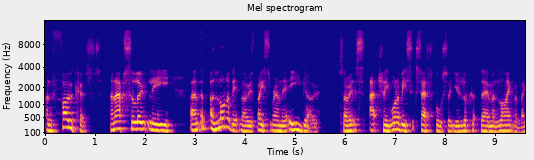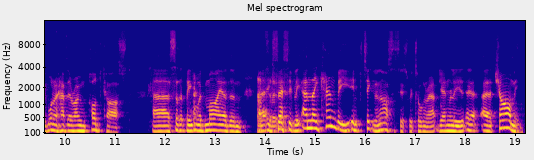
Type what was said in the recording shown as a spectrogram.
and focused, and absolutely. Um, a lot of it, though, is based around their ego. So it's actually want to be successful, so that you look at them and like them. They want to have their own podcast. Uh, so that people admire them uh, excessively, and they can be, in particular, narcissists. We're talking about generally uh, uh, charming,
